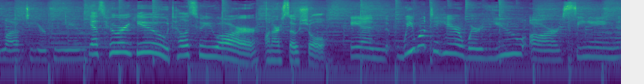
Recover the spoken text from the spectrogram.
love to hear from you. Yes, who are you? Tell us who you are on our social. And we want to hear where you are seeing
